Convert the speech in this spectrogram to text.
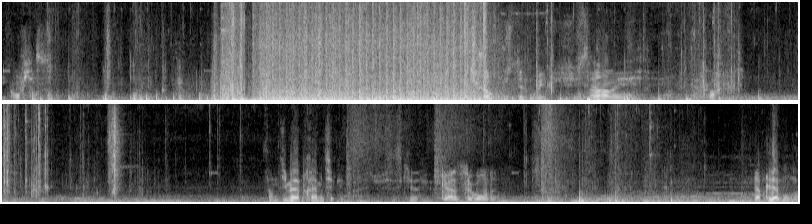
Et confiance. Toujours plus de bruit, je suis ça. Non mais c'est fort. Samedi après-midi, t'inquiète pas, je sais ce qu'il va faire. 15 secondes. Il a pris la bombe.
